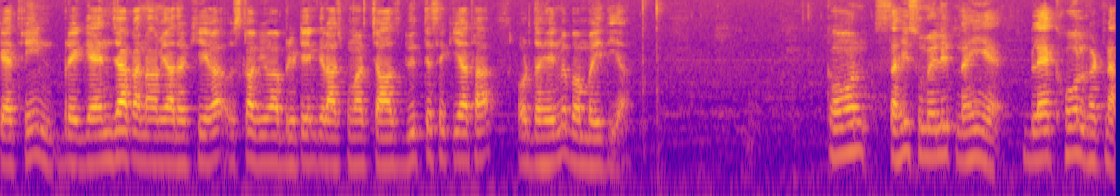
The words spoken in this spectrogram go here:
कैथरीन ब्रेगेंजा का नाम याद रखिएगा। उसका विवाह ब्रिटेन के राजकुमार चार्ल्स द्वितीय से किया था और दहेज में बम्बई दिया। कौन सही सुमेलित नहीं है? ब्लैक होल घटना,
